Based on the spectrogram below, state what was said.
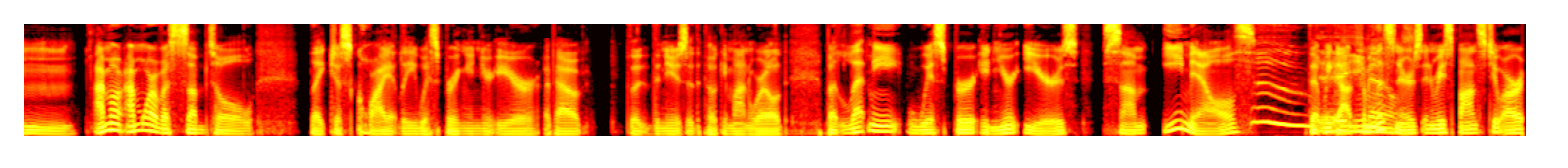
Hmm. I'm more, I'm more of a subtle, like just quietly whispering in your ear about the, the news of the Pokemon world. But let me whisper in your ears some emails that we Yay, got from listeners in response to our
